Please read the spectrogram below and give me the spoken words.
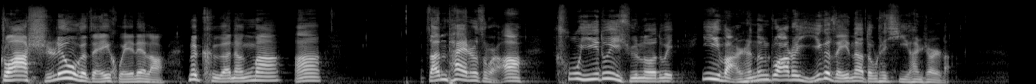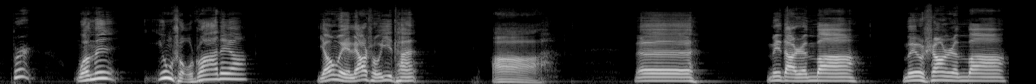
抓十六个贼回来了，那可能吗？啊，咱派出所啊，出一队巡逻队，一晚上能抓着一个贼，那都是稀罕事儿了。不是我们。用手抓的呀，杨伟俩手一摊，啊，那没打人吧？没有伤人吧？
